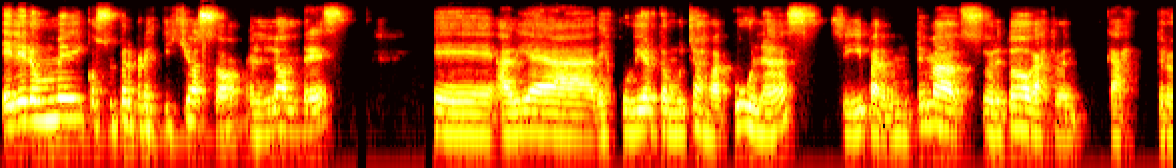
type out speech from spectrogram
Él era un médico súper prestigioso en Londres, eh, había descubierto muchas vacunas, ¿sí? Para un tema sobre todo gastro, gastro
